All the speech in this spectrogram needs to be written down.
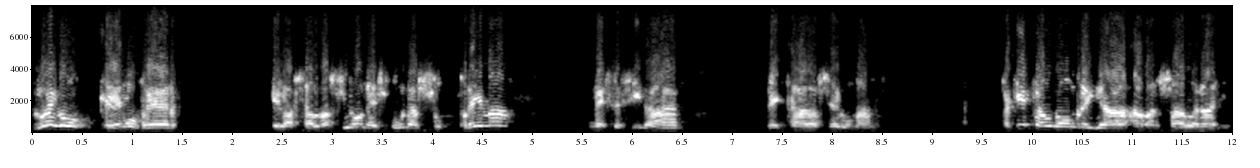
Luego queremos ver que la salvación es una suprema necesidad de cada ser humano. Aquí está un hombre ya avanzado en años.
